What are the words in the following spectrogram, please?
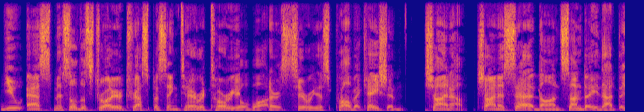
U.S. missile destroyer trespassing territorial waters serious provocation, China. China said on Sunday that the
